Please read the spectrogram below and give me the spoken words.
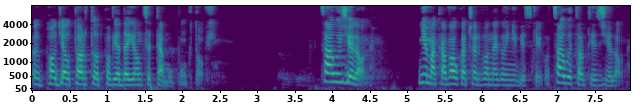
e, podział tortu odpowiadający temu punktowi? Cały zielony. Nie ma kawałka czerwonego i niebieskiego. Cały tort jest zielony.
